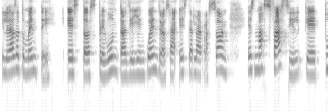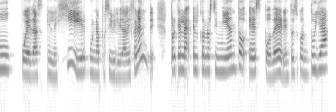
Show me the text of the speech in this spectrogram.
y le das a tu mente estas preguntas y ella encuentra, o sea, esta es la razón, es más fácil que tú puedas elegir una posibilidad diferente, porque el conocimiento es poder. Entonces, cuando tú ya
